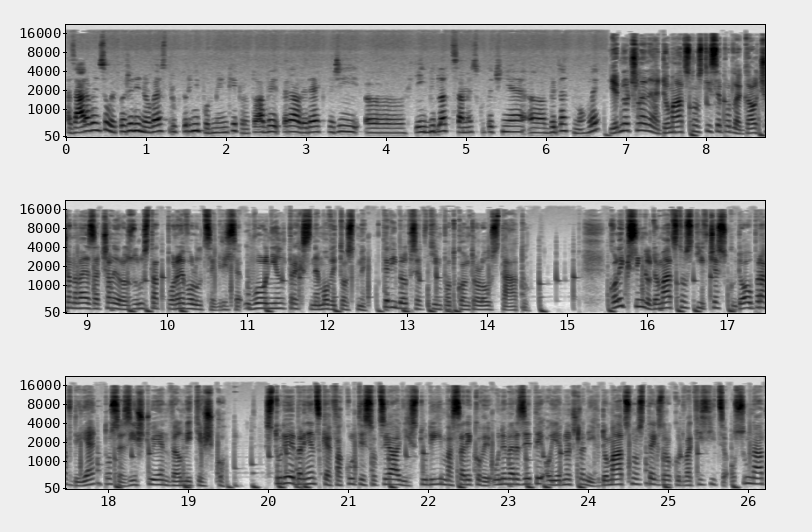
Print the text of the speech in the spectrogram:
A zároveň jsou vytvořeny nové strukturní podmínky pro to, aby teda lidé, kteří uh, chtějí bydlet sami, skutečně uh, bydlet mohli. Jednočlené domácnosti se podle Galčanové začaly rozrůstat po revoluci, kdy se uvolnil trh s nemovitostmi, který byl předtím pod kontrolou státu. Kolik single domácností v Česku doopravdy je, to se zjišťuje jen velmi těžko. Studie Brněnské fakulty sociálních studií Masarykovy univerzity o jednočlených domácnostech z roku 2018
